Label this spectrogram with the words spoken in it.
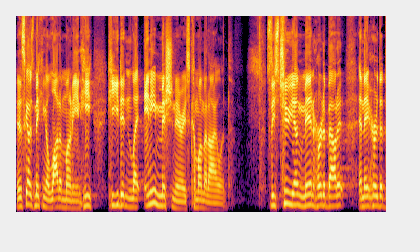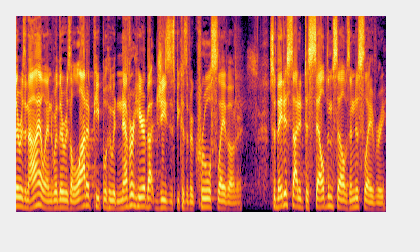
And this guy was making a lot of money, and he, he didn't let any missionaries come on that island. So these two young men heard about it, and they heard that there was an island where there was a lot of people who would never hear about Jesus because of a cruel slave owner. So they decided to sell themselves into slavery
